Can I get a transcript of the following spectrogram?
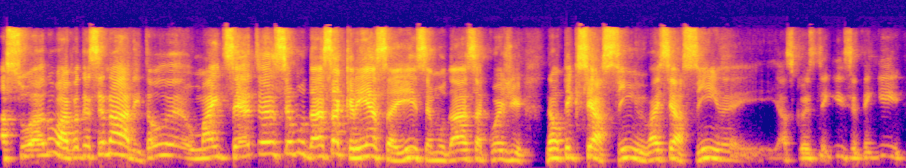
A sua não vai acontecer nada. Então, é, o mindset é você mudar essa crença aí, você mudar essa coisa de não tem que ser assim, vai ser assim, né? as coisas tem que, você tem que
